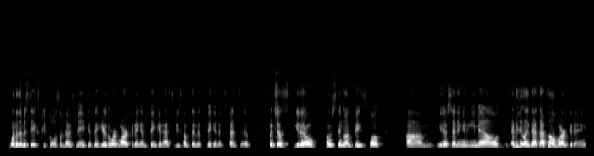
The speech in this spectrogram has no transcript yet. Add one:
one of the mistakes people sometimes make is they hear the word marketing and think it has to be something that's big and expensive. But just, you know, posting on Facebook, um, you know, sending an email, anything like that, that's all marketing.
